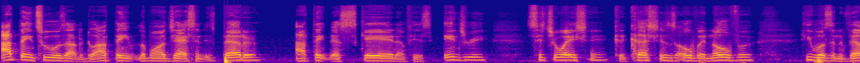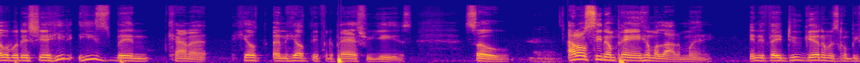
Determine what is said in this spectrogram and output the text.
I think Tua's out the door. I think Lamar Jackson is better. I think they're scared of his injury situation, concussions over and over. He wasn't available this year. He he's been kind of health unhealthy for the past few years. So I don't see them paying him a lot of money. And if they do get him, it's gonna be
